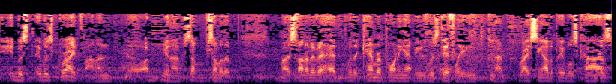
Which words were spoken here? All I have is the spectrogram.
it was it was great fun, and uh, I- you know some some of the most fun I've ever had with a camera pointing at me was, was definitely you know racing other people's cars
